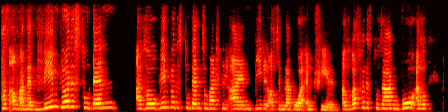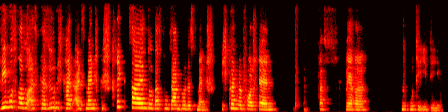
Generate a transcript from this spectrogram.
Pass auf, Annette, wen würdest du denn, also wen würdest du denn zum Beispiel ein Beagle aus dem Labor empfehlen? Also was würdest du sagen, wo, also wie muss man so als Persönlichkeit, als Mensch gestrickt sein, sodass du sagen würdest, Mensch, ich könnte mir vorstellen, das wäre eine gute Idee.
